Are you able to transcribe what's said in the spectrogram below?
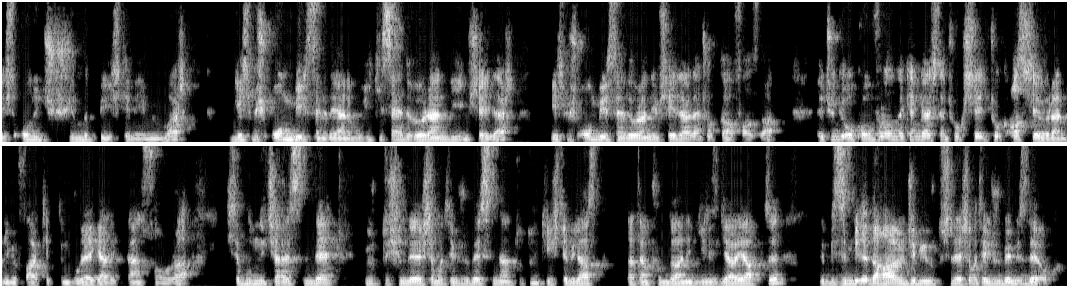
işte 13 yıllık bir iş deneyimim var. Geçmiş 11 senede yani bu iki senede öğrendiğim şeyler geçmiş 11 senede öğrendiğim şeylerden çok daha fazla. Çünkü o konfor alanındayken gerçekten çok şey çok az şey öğrendiğimi fark ettim buraya geldikten sonra. İşte bunun içerisinde yurt dışında yaşama tecrübesinden tutun ki işte biraz zaten Funda hani girizgahı yaptı. Bizim bile daha önce bir yurt dışında yaşama tecrübemiz de yok.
